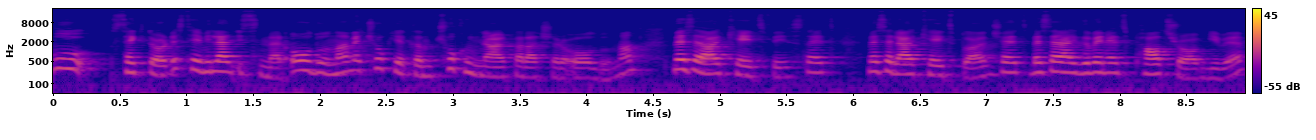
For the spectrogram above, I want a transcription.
bu sektörde sevilen isimler olduğundan ve çok yakın, çok ünlü arkadaşları olduğundan mesela Kate Winslet, mesela Kate Blanchett, mesela Gwyneth Paltrow gibi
